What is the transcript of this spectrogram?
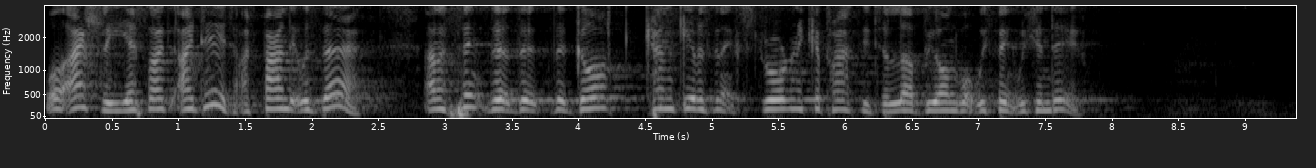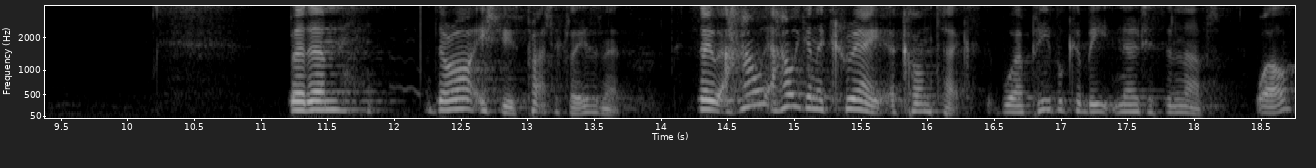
Well, actually, yes, I, I did. I found it was there. And I think that, that, that God can give us an extraordinary capacity to love beyond what we think we can do. But um, there are issues practically, isn't it? So, how, how are we going to create a context where people can be noticed and loved? Well,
